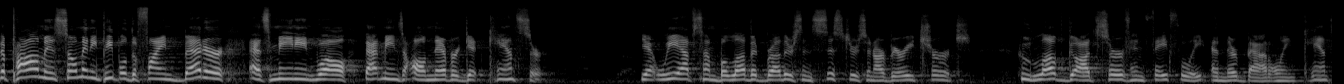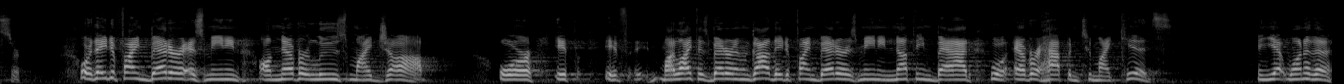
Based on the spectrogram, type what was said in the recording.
The problem is, so many people define better as meaning, well, that means I'll never get cancer. Yet we have some beloved brothers and sisters in our very church who love God, serve Him faithfully, and they're battling cancer. Or they define better as meaning, I'll never lose my job. Or if, if my life is better than God, they define better as meaning nothing bad will ever happen to my kids. And yet, one of the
